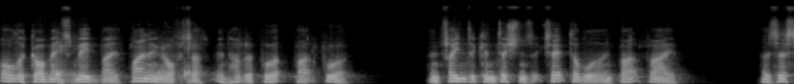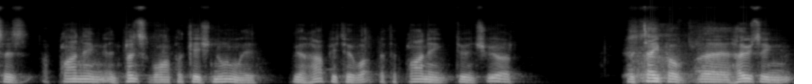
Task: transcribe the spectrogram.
all the comments made by the planning officer in her report, part four, and find the conditions acceptable in part five. As this is a planning and principle application only, we are happy to work with the planning to ensure the type of uh, housing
